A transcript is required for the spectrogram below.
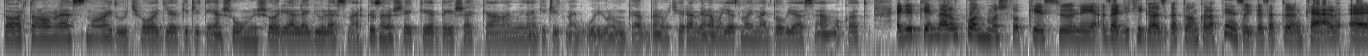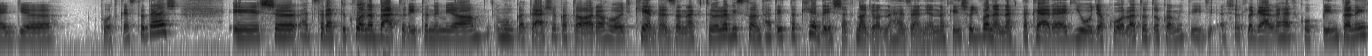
tartalom lesz majd, úgyhogy kicsit ilyen showműsor jellegű lesz már közönségkérdésekkel, meg minden kicsit megújulunk ebben, úgyhogy remélem, hogy ez majd megdobja a számokat. Egyébként nálunk pont most fog készülni az egyik igazgatónkkal, a pénzügyvezetőnkkel egy podcast adás, és hát szerettük volna bátorítani mi a munkatársakat arra, hogy kérdezzenek tőle, viszont hát itt a kérdések nagyon nehezen jönnek, és hogy van-e nektek erre egy jó gyakorlatotok, amit így esetleg el lehet koppintani?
